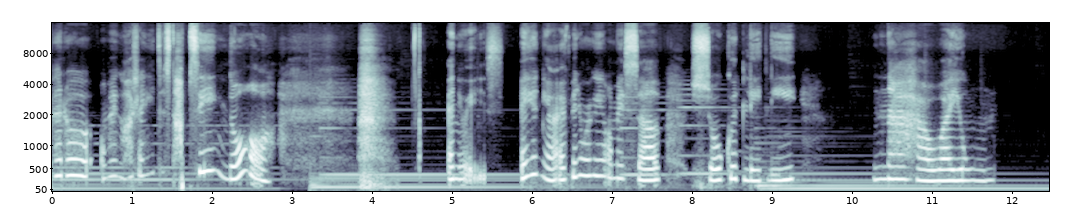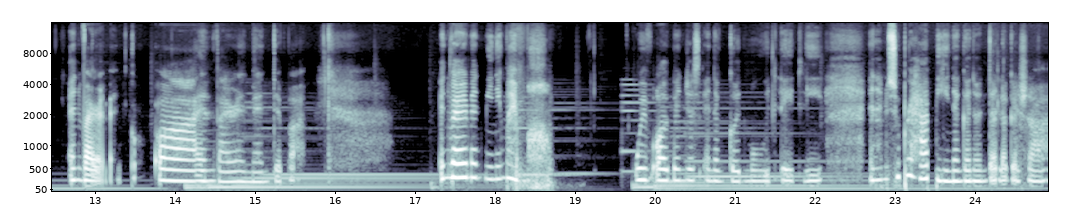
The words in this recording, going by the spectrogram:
Pero, oh my gosh, I need to stop saying no. Anyways, ayun nga, I've been working on myself so good lately. Nahawa yung environment ko. Ah, uh, environment, diba? Environment meaning my mom we've all been just in a good mood lately. And I'm super happy na ganun talaga siya.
